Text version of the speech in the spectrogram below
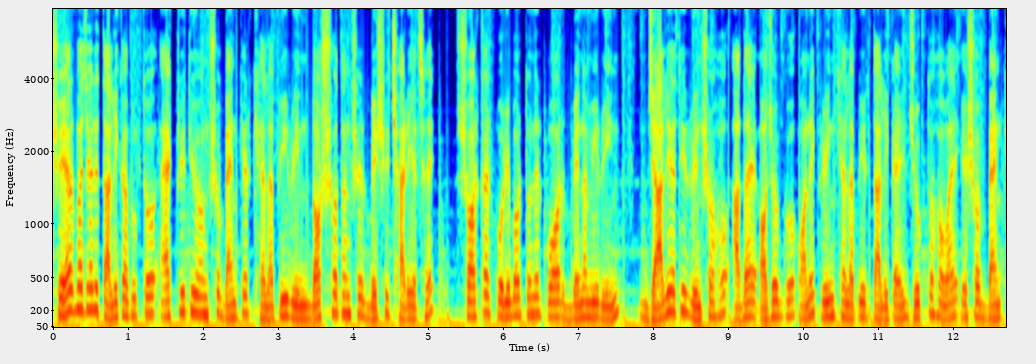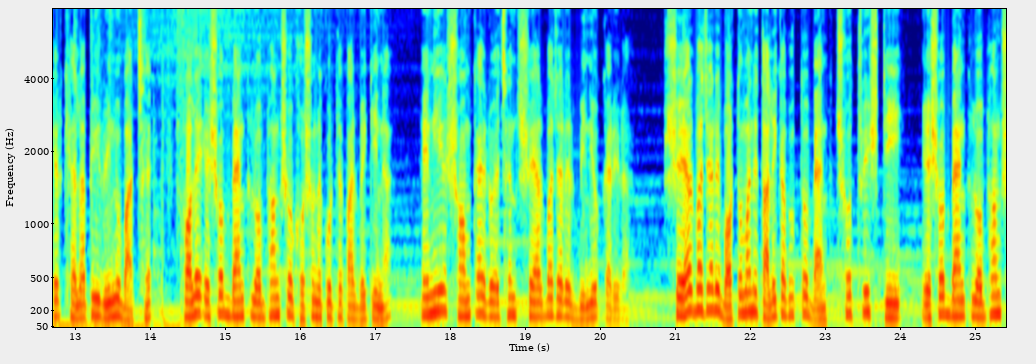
শেয়ার বাজারে তালিকাভুক্ত এক তৃতীয়াংশ ব্যাংকের খেলাপি ঋণ দশ শতাংশের বেশি ছাড়িয়েছে। সরকার পরিবর্তনের পর বেনামি ঋণ, জালিয়াতির ঋণসহ আদায় অযোগ্য অনেক ঋণ খেলাপির তালিকায় যুক্ত হওয়ায় এসব ব্যাংকের খেলাপি ঋণও বাড়ছে। ফলে এসব ব্যাংক লভ্যাংশ ঘোষণা করতে পারবে কিনা এ নিয়ে শঙ্কায় রয়েছেন শেয়ার বাজারের বিনিয়োগকারীরা। শেয়ার বাজারে বর্তমানে তালিকাভুক্ত ব্যাংক ছত্রিশটি এসব ব্যাংক লভ্যাংশ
